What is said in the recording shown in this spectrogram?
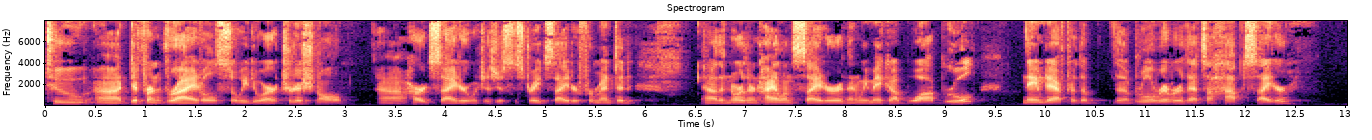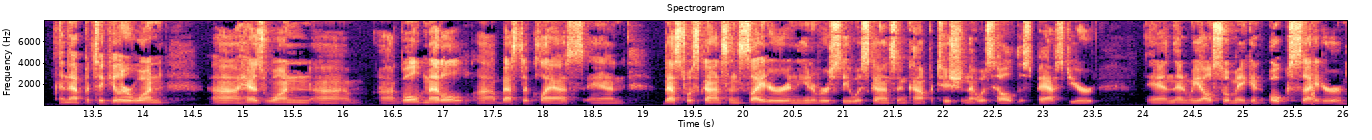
two uh, different varietals. So we do our traditional uh, hard cider, which is just a straight cider fermented, uh, the Northern Highland cider, and then we make a Bois Brule, named after the, the Brule River. That's a hopped cider. And that particular one uh, has won um, gold medal, uh, best of class, and best Wisconsin cider in the University of Wisconsin competition that was held this past year. And then we also make an oak cider,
